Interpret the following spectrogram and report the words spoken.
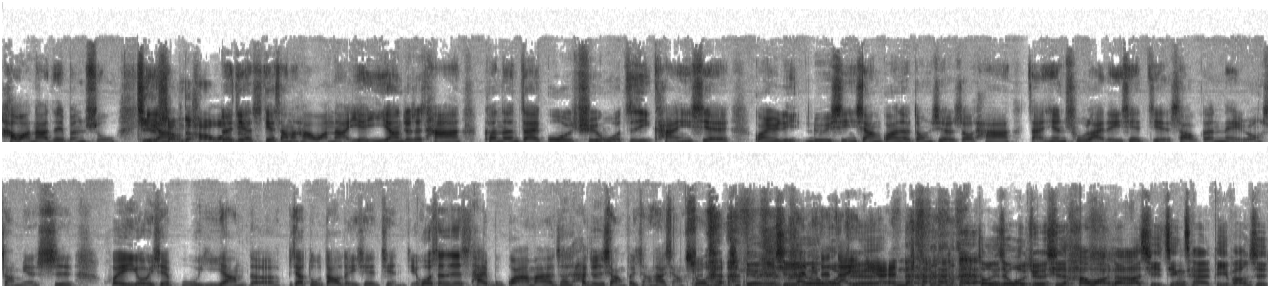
哈瓦那这本书，街上的哈瓦对街街上的哈瓦那也一样，就是他可能在过去我自己看一些关于旅旅行相关的东西的时候，他展现出来的一些介绍跟内容上面是。会有一些不一样的、比较独到的一些见解，或甚至是他也不管嘛，他他就是想分享他想说的。因为其实 因为我觉得，重点是我觉得其实哈瓦那它其实精彩的地方是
